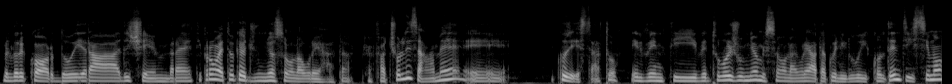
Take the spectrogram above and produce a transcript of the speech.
me lo ricordo, era dicembre, ti prometto che a giugno sono laureata. Cioè faccio l'esame e così è stato. Il 20, 21 giugno mi sono laureata, quindi lui contentissimo.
